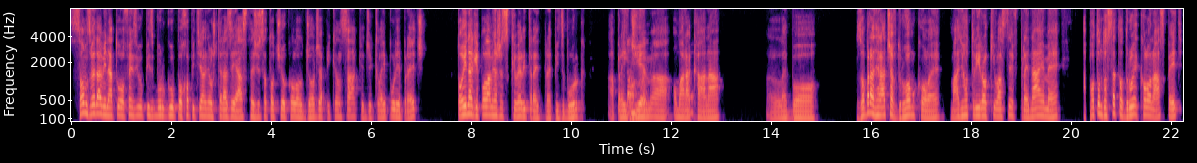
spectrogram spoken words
Som zvedavý na tú ofenzívu Pittsburghu, pochopiteľne už teraz je jasné, že sa točí okolo Georgia Pickensa, keďže Claypool je preč. To inak je podľa mňa, že skvelý trade pre Pittsburgh a pre ich GM a Omara Kana, lebo zobrať hráča v druhom kole, mať ho 3 roky vlastne v prenájme a potom dostať to druhé kolo naspäť,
